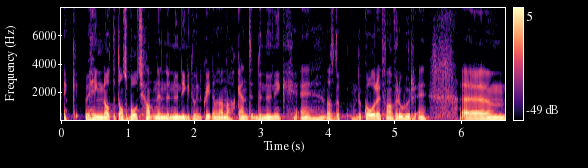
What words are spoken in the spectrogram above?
ik, we gingen altijd ons boodschappen in de Nunik doen. Ik weet niet of je dat nog kent, de Nunik. Hè? Dat is de, de van vroeger. Hè? Ehm,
